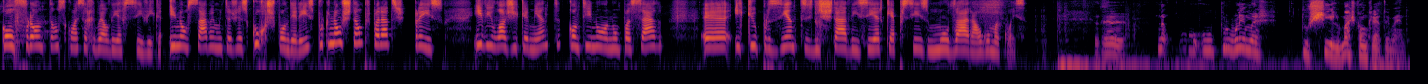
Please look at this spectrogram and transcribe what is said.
confrontam-se com essa rebeldia cívica e não sabem muitas vezes corresponder a isso porque não estão preparados para isso. Ideologicamente, continuam num passado uh, e que o presente lhes está a dizer que é preciso mudar alguma coisa. Uh, não, o, o, problema do Chile, mais concretamente,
